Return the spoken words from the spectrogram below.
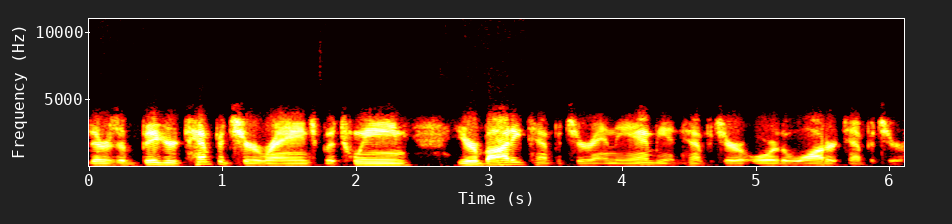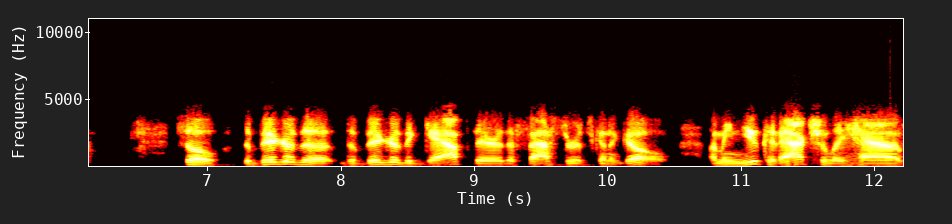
there's a bigger temperature range between your body temperature and the ambient temperature or the water temperature so the bigger the the bigger the gap there the faster it's going to go I mean, you could actually have,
